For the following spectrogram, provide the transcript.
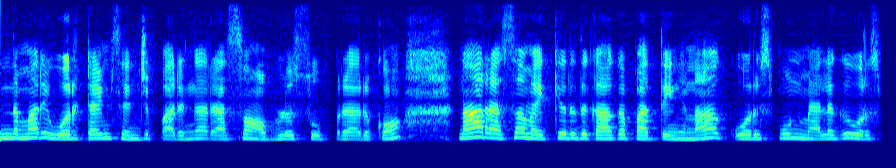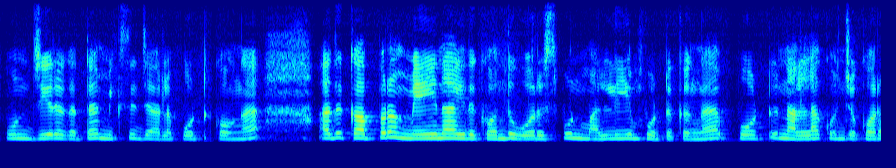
இந்த மாதிரி ஒரு டைம் செஞ்சு பாருங்கள் ரசம் அவ்வளோ சூப்பராக இருக்கும். நான் ரசம் வைக்கிறதுக்காக பார்த்தீங்கன்னா ஒரு ஸ்பூன் மிளகு ஒரு ஸ்பூன் ஜீரகத்தை மிக்ஸி ஜாரில் போட்டுக்கோங்க. அதுக்கப்புறம் மெயினாக இதுக்கு வந்து ஒரு ஸ்பூன் மல்லியும் போட்டுக்கோங்க. போட்டு நல்லா கொஞ்சம் கொர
